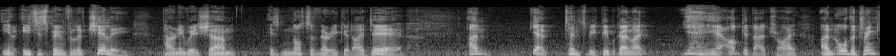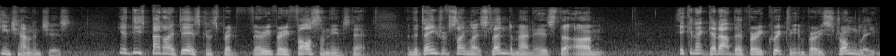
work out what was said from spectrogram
you know, eat a spoonful of chili, apparently, which um, is not a very good idea. And, yeah, tends to be people going like, yeah, yeah, I'll give that a try. And all the drinking challenges. Yeah, these bad ideas can spread very, very fast on the internet. And the danger of something like Slenderman is that um, it can get out there very quickly and very strongly.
